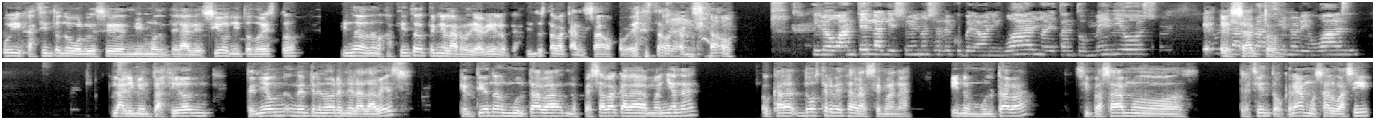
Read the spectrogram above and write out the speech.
uy, Jacinto no volvió a ser el mismo desde la lesión y todo esto, y no, no, Jacinto tenía la rodilla bien, lo que Jacinto estaba cansado, joder, estaba cansado. Y luego antes las lesiones no se recuperaban igual, no había tantos medios. E, exacto. La era igual. La alimentación, tenía un, un entrenador en el Alavés que el tío nos multaba, nos pesaba cada mañana o cada dos, tres veces a la semana y nos multaba si pasábamos 300 gramos, algo así.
